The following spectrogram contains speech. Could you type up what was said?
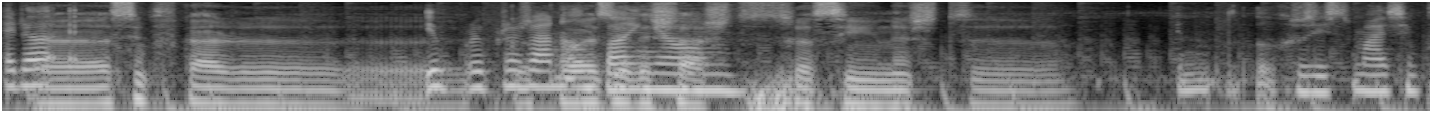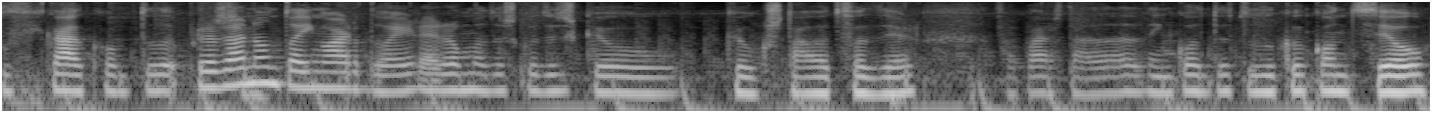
Era, eh, a simplificar eh, Eu, para- para já não tenho- deixaste assim neste registro mais simplificado de computador. Para já não tenho hardware, era uma das coisas que eu, que eu gostava de fazer. Só lá está, dado em conta tudo o que aconteceu,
